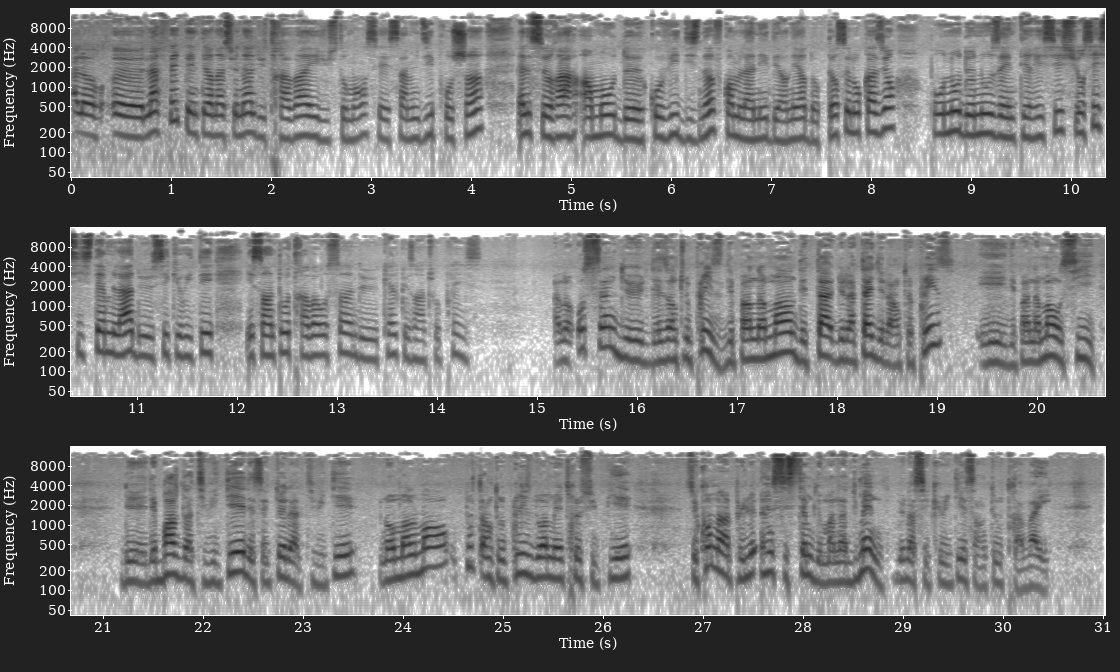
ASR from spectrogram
Alors, euh, la fête internationale du travail, justement, c'est samedi prochain. Elle sera en mode Covid-19 comme l'année dernière, docteur. C'est l'occasion pour nous de nous intéresser sur ces systèmes-là de sécurité et santé au travail au sein de quelques entreprises. Alors, au sein de, des entreprises, dépendamment de, la taille de l'entreprise et dépendamment aussi des branches d'activité, des secteurs d'activité, normalement, toute entreprise doit mettre sur pied ce qu'on a appelé un système de management de la sécurité et santé au travail,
